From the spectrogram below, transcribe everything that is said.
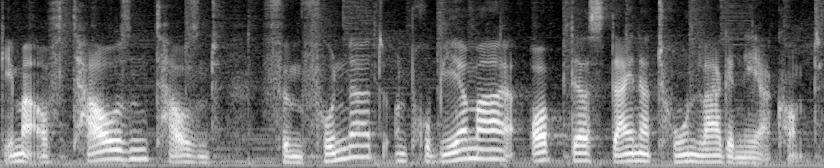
gehen mal auf 1000, 1500 und probier mal, ob das deiner Tonlage näher kommt.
